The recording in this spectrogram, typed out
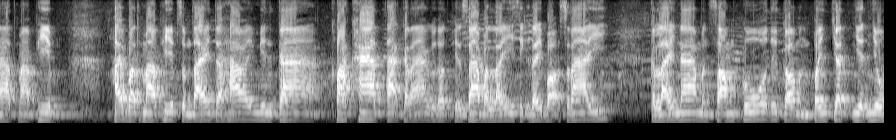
ណាអាត្មាភាពហើយបើអាត្មាភាពសម្ដែងទៅហើយមានការខ្វះខាតអក្សរាគរុតភាសាបាលីសេចក្តីបកស្រាយកន្លែងណាមិនសមគួរឬក៏មិនពេញចិត្តញាតិញោម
